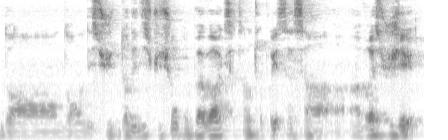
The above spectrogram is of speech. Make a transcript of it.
dans, dans, des, dans des discussions qu'on peut avoir avec certaines entreprises. Ça, c'est un, vrai sujet.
